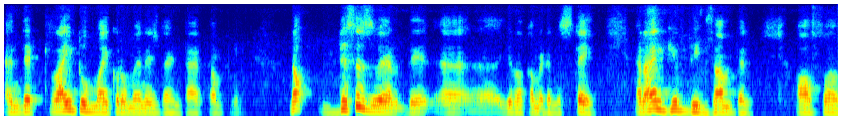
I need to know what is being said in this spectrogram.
and they try to micromanage the entire company. Now, this is where they uh, you know commit a mistake, and I'll give the example of uh.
